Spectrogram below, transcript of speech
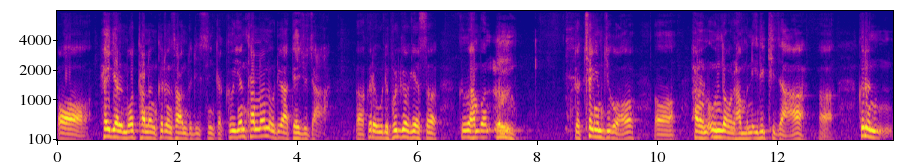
어, 해결 못하는 그런 사람들이 있으니까 그 연탄은 우리가 대주자. 어, 그래 우리 불교계에서 그거 한번 그 책임지고 어, 하는 운동을 한번 일으키자. 어, 그런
